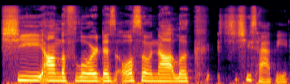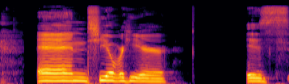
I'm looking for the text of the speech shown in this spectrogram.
she on the floor does also not look she's happy. And she over here is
